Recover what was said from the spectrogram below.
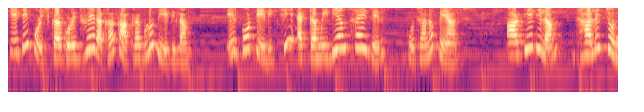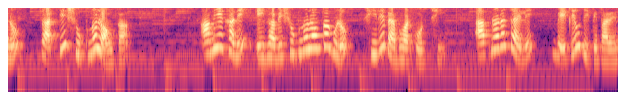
কেটে পরিষ্কার করে ধুয়ে রাখা কাঁকড়াগুলো দিয়ে দিলাম। এরপর দিয়ে দিচ্ছি একটা মিডিয়াম সাইজের কোচানো পেঁয়াজ। আর দিয়ে দিলাম ঝালের জন্য চারটে শুকনো লঙ্কা। আমি এখানে এইভাবে শুকনো লঙ্কাগুলো ছিঁড়ে ব্যবহার করছি। আপনারা চাইলে বেটেও দিতে পারেন।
